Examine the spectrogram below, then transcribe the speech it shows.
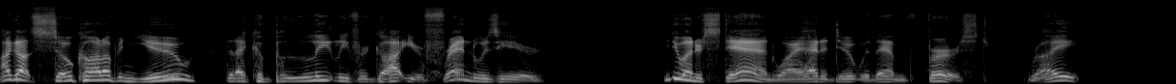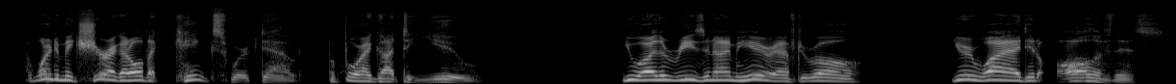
I got so caught up in you that I completely forgot your friend was here. You do understand why I had to do it with them first, right? I wanted to make sure I got all the kinks worked out before I got to you. You are the reason I'm here, after all. You're why I did all of this.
